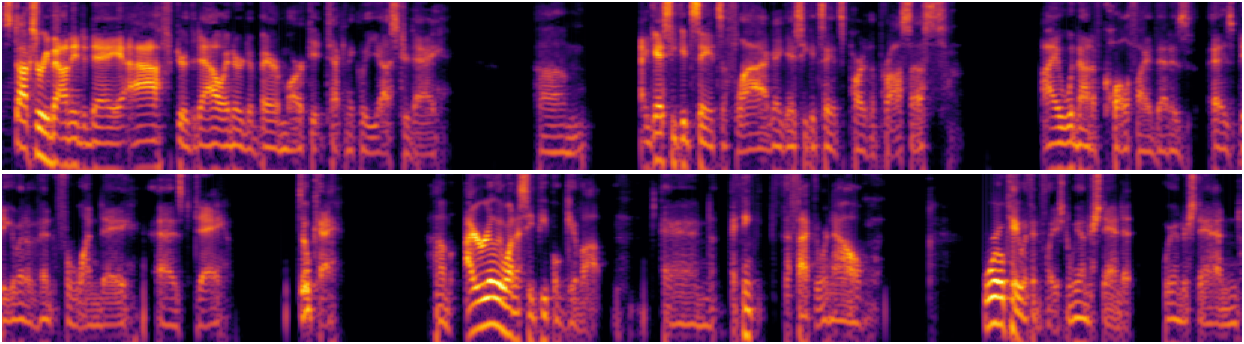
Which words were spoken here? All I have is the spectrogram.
Stocks are rebounding today after the Dow entered a bear market technically yesterday. Um, I guess you could say it's a flag. I guess you could say it's part of the process. I would not have qualified that as as big of an event for one day as today. It's okay. Um, I really want to see people give up, and I think the fact that we're now we're okay with inflation. We understand it. We understand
